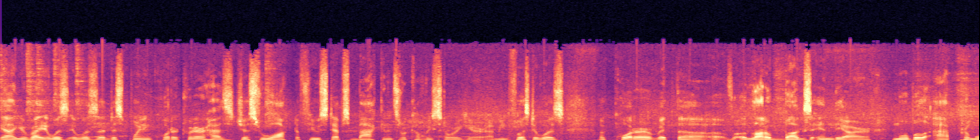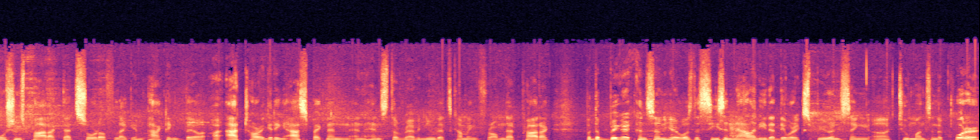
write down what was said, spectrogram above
Yeah, you're right. It was it was a disappointing quarter. Twitter has just walked a few steps back in its recovery story here. I mean, first it was a quarter with uh, a lot of bugs in their mobile app promotions product that's sort of like impacting the uh, ad targeting aspect and and hence the revenue that's coming from that product. But the bigger concern here was the seasonality that they were experiencing uh, two months in the quarter.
